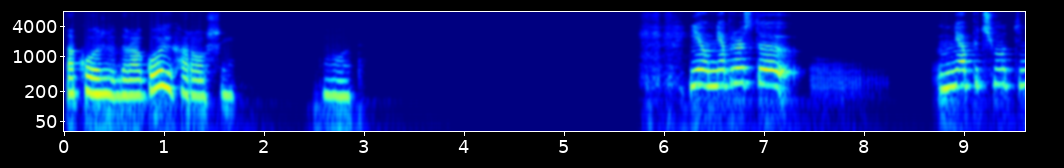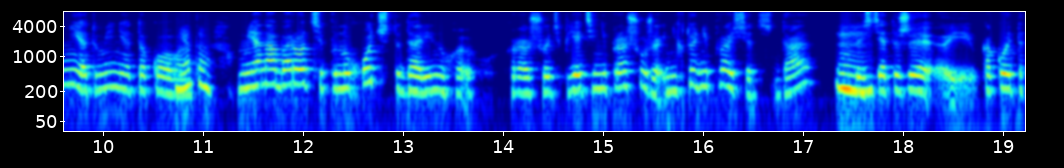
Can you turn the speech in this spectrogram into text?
такой же дорогой и хороший. Вот. Не, у меня просто у меня почему-то нет, у меня нет такого. Нету? У меня наоборот, типа, ну, хочешь- ты дари, ну, хо хорошо. Типа, я тя не прошу же. Никто не просит, с да? То есть это же, э, какой-то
